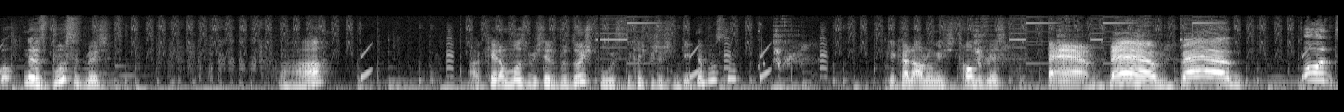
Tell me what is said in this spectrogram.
Oh, ne, das boostet mich. Aha. Okay, dann muss ich mich hier durchboosten. Kann ich mich durch den Gegner boosten? Okay, keine Ahnung, ich traue mich nicht. Bam, bam, bam. Und...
